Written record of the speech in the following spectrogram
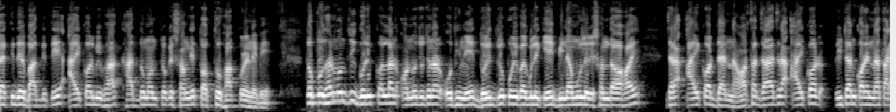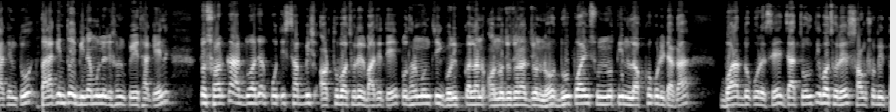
ব্যক্তিদের বাদ দিতে আয়কর বিভাগ খাদ্য মন্ত্রকের সঙ্গে তথ্য ভাগ করে নেবে। তো প্রধানমন্ত্রী গরিব কল্যাণ অন্ন যোজনার অধীনে দরিদ্র পরিবারগুলিকে বিনামূল্যে রেশন দেওয়া হয়, যারা আয়কর দেন না। অর্থাৎ যারা যারা আয়কর রিটার্ন করেন না, তারা কিন্তু তারা কিন্তু এই বিনামূল্যে রেশন পেয়ে থাকেন। তো সরকার দু হাজার পঁচিশ ছাব্বিশ অর্থ বছরের বাজেটে প্রধানমন্ত্রী গরিব কল্যাণ অন্ন যোজনার জন্য দু পয়েন্ট শূন্য তিন লক্ষ কোটি টাকা বরাদ্দ করেছে, যা চলতি বছরের সংশোধিত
